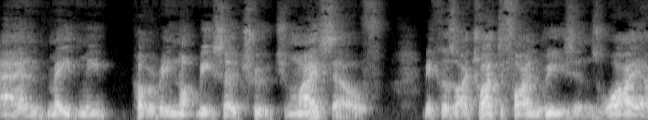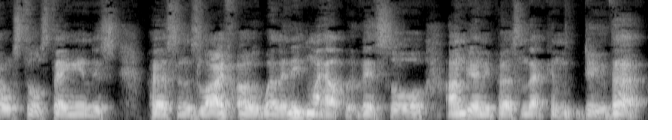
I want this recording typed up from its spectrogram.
and made me probably not be so true to myself because I tried to find reasons why I was still staying in this person's life. Oh, well, they need my help with this, or I'm the only person that can do that.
